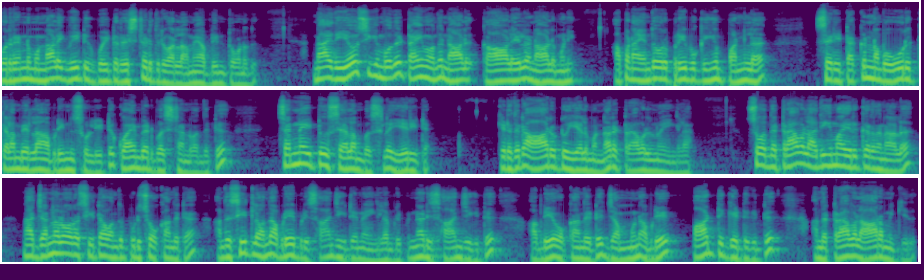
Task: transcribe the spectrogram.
ஒரு ரெண்டு மூணு நாளைக்கு வீட்டுக்கு போயிட்டு ரெஸ்ட் எடுத்துகிட்டு வரலாமே அப்படின்னு தோணுது. நான் இதை யோசிக்கும் போது டைம் வந்து நாலு காலையில் நாலு மணி. அப்போ நான் எந்த ஒரு ப்ரீ புக்கிங்கும் பண்ணல. சரி டக்குன்னு நம்ம ஊருக்கு கிளம்பிடலாம் அப்படின்னு சொல்லிட்டு கோயம்பேடு பஸ் ஸ்டாண்ட் வந்துட்டு சென்னை டு சேலம் பஸ்ஸில் ஏறிட்டேன். கிட்டத்தட்ட ஆறு டு ஏழு மணி நேரம் ட்ராவல்னு வைங்களேன் ஸோ அந்த ட்ராவல் அதிகமாக இருக்கிறதுனால நான் ஜன்னலோர சீட்டாக வந்து பிடிச்சி உட்காந்துட்டேன் அந்த சீட்டில் வந்து அப்படியே இப்படி சாஞ்சிக்கிட்டேன்னு வைங்களேன். இப்படி பின்னாடி சாஞ்சிக்கிட்டு அப்படியே உட்காந்துட்டு ஜம்முன்னு அப்படியே பாட்டு கேட்டுக்கிட்டு அந்த ட்ராவல் ஆரம்பிக்குது.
